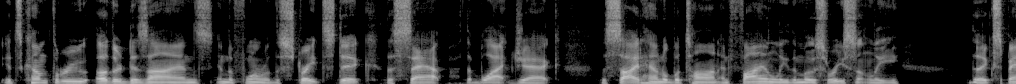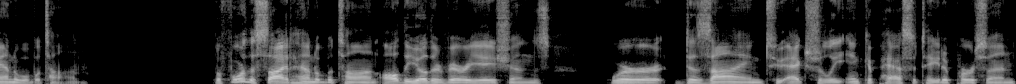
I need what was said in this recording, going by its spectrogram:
it's come through other designs in the form of the straight stick, the sap, the blackjack, the side handle baton, and finally, the most recently, the expandable baton. Before the side handle baton, all the other variations were designed to actually incapacitate a person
